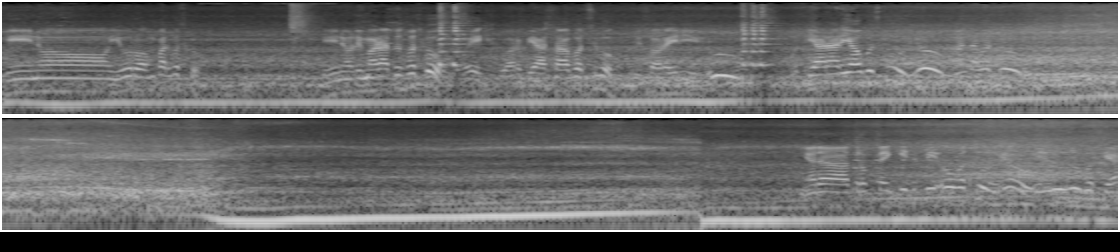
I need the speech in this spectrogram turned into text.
Hino Euro 4 bosku. Hino 500 bosku. Wih luar biasa bosku di sore ini. uh. Mutiara Riau bosku. Yuk mantap bosku. Ini ada truk tangki CPO bosku. Yuk ini dulu bos ya.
